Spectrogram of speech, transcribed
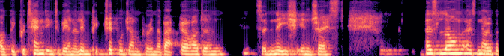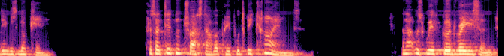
I would be pretending to be an Olympic triple jumper in the back garden. It's a niche interest. As long as nobody was looking. Because I didn't trust other people to be kind. And that was with good reason.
